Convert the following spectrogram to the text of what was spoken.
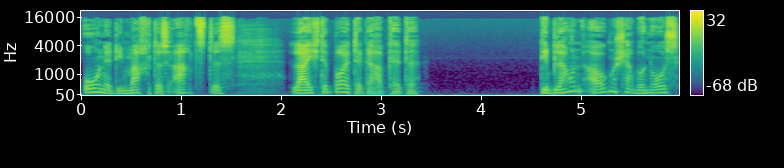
ohne die Macht des Arztes leichte Beute gehabt hätte. Die blauen Augen Charbonneaus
